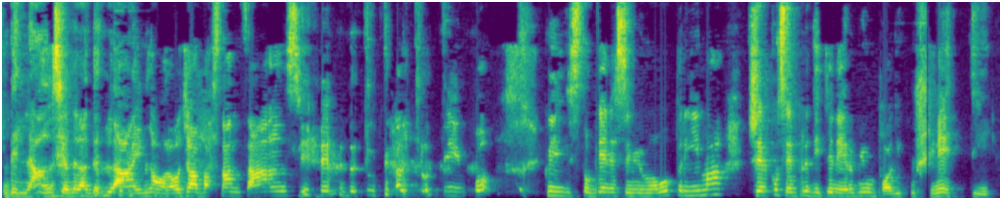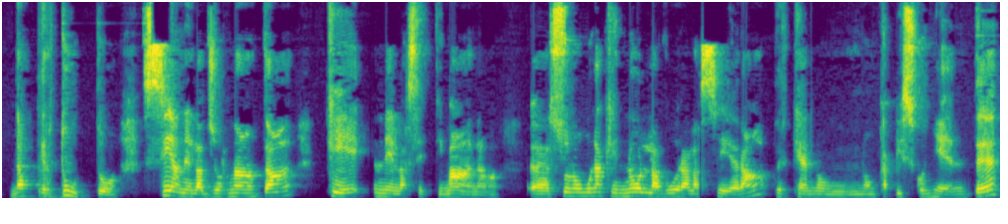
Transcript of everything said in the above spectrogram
dell'ansia della deadline, no, ho già abbastanza ansie di tutto altro tipo, quindi sto bene se mi muovo prima, cerco sempre di tenermi un po' di cuscinetti dappertutto, sia nella giornata che nella settimana. Eh, sono una che non lavora la sera perché non, non capisco niente,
